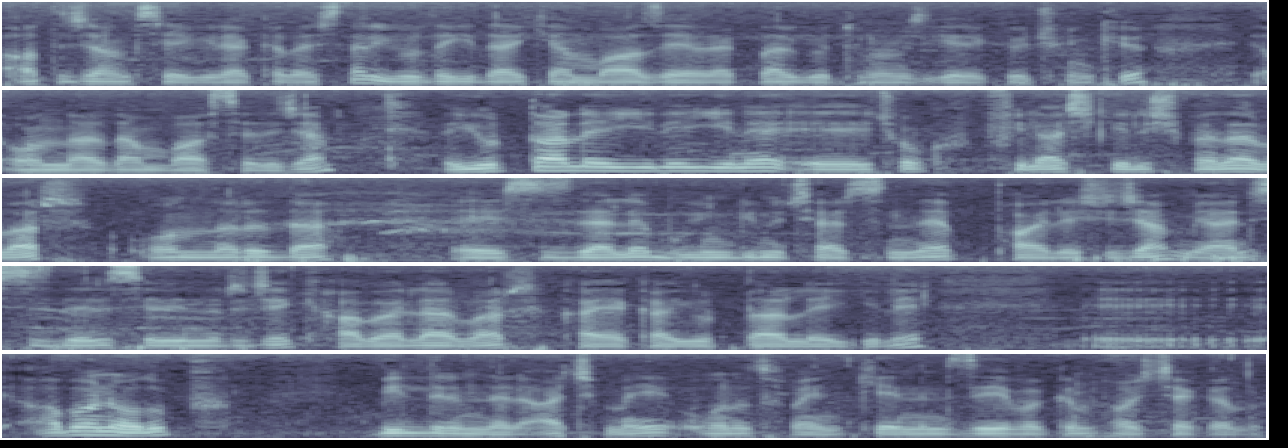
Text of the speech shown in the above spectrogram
atacağım sevgili arkadaşlar. Yurda giderken bazı evraklar götürmemiz gerekiyor çünkü. E, onlardan bahsedeceğim. E, yurtlarla ilgili yine e, çok flash gelişmeler var. Onları da e, sizlerle bugün gün içerisinde paylaşacağım. Yani sizleri sevindirecek haberler var KYK yurtlarla ilgili. E, abone olup bildirimleri açmayı unutmayın. Kendinize iyi bakın. Hoşçakalın.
